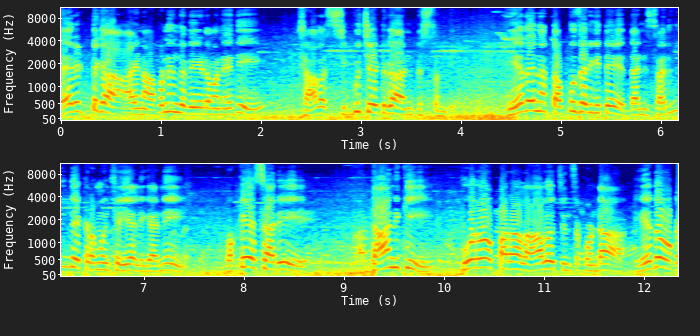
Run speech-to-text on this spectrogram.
డైరెక్ట్గా ఆయన అపనింద వేయడం అనేది చాలా సిగ్గుచేటుగా అనిపిస్తుంది. ఏదైనా తప్పు జరిగితే దాన్ని సరిదిద్దే క్రమం చేయాలి కానీ ఒకేసారి దానికి పూర్వపరాలు ఆలోచించకుండా ఏదో ఒక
